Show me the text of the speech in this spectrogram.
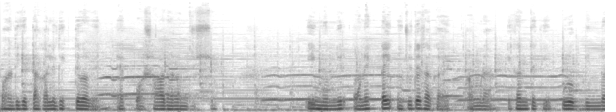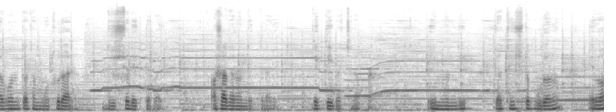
বাঁদিকে তাকালে দেখতে পাবেন এক অসাধারণ দৃশ্য। এই মন্দির অনেকটাই উঁচুতে থাকায় আমরা এখান থেকে পুরো বৃন্দাবন তথা মথুরার দৃশ্য দেখতে পাই। অসাধারণ দেখতে লাগে। দেখতেই পাচ্ছেন আপনারা। এই মন্দির যথেষ্ট পুরনো এবং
